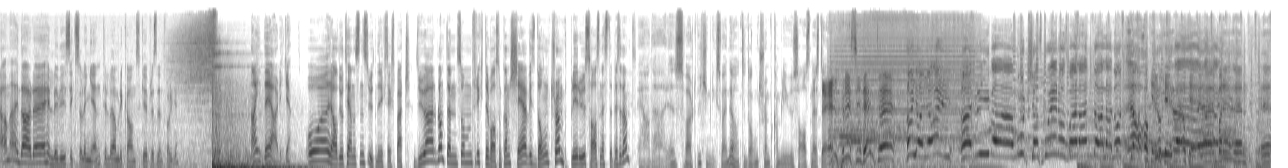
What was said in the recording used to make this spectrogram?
Ja, nei, da er det heldigvis ikke så lenge igjen til det amerikanske presidentvalget. Nei, det er det ikke. Og radiotjenestens utenriksekspert, du er blant dem som frykter hva som kan skje hvis Donald Trump blir USAs neste president? Ja, det er svært bekymringsverdig at Donald Trump kan bli USAs neste El presidente! Hei, hei, hei! Arriba! Muchos buenos balanda la noche! Ja, ok, ok, eh, ok, eh, bare eh, eh,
